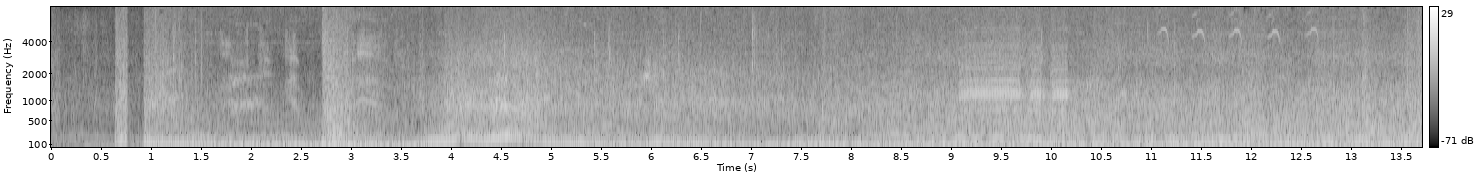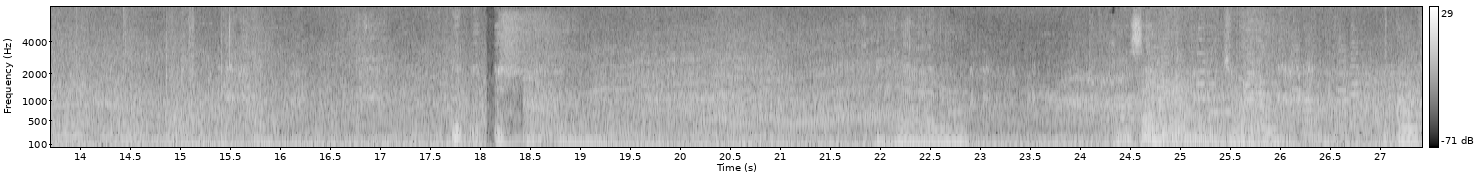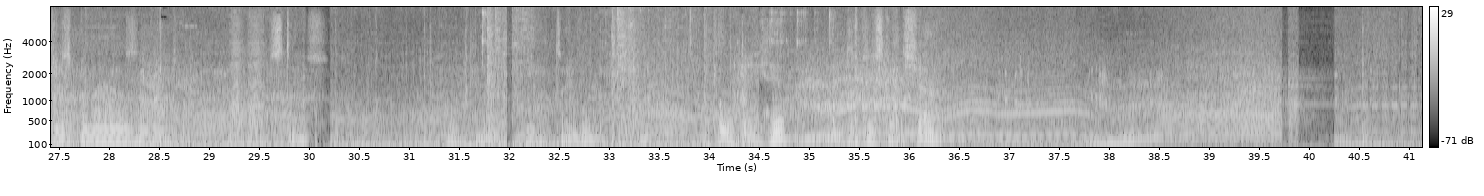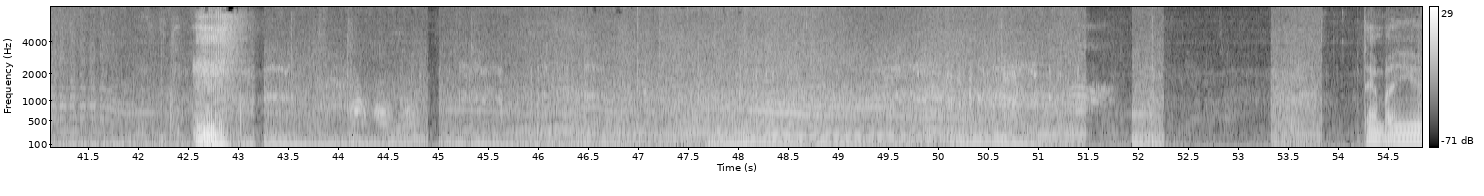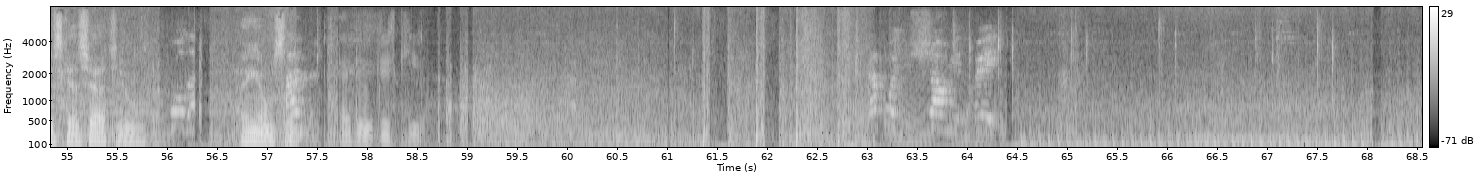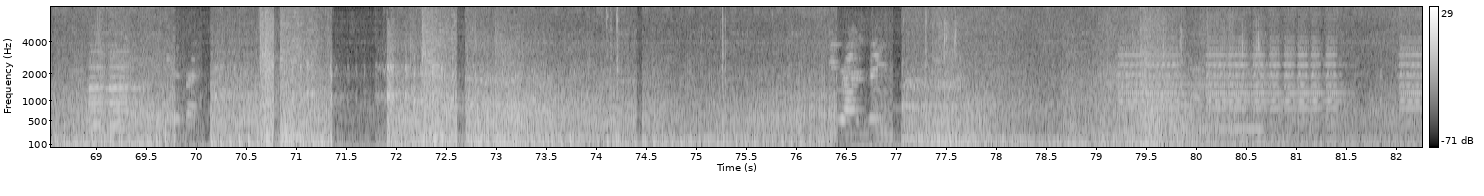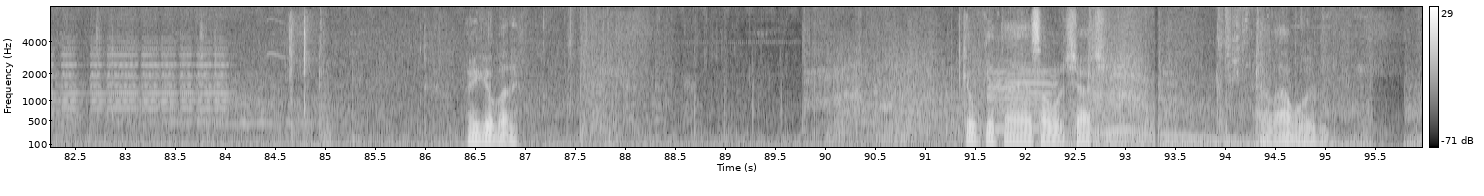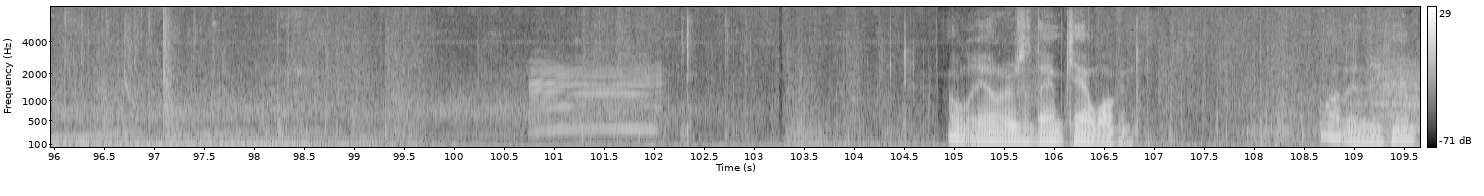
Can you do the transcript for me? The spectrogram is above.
I say orange, oranges, bananas, and stuff? Okay, one. Holy dude just got shot. Just got shot, you. Hang on a sec. That dude just keep. There you go, buddy. Go get the asshole that shot you. Hell, I would. Holy hell, there's a damn cow walking. What in the hell?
